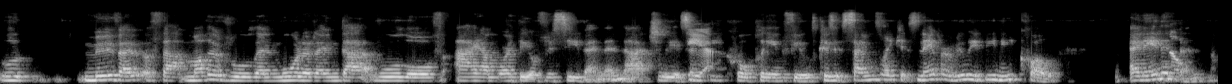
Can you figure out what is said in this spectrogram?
move out of that mother role and more around that role of I am worthy of receiving. And actually, it's an yeah. equal playing field because it sounds like it's never really been equal in anything, no.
